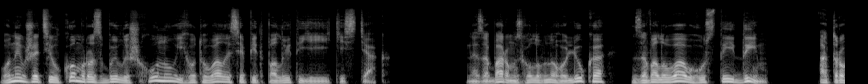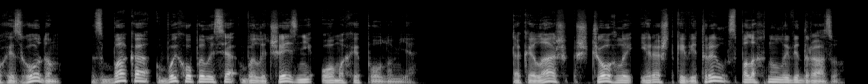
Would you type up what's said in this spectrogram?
Вони вже цілком розбили шхуну і готувалися підпалити її кістяк. Незабаром з головного люка завалував густий дим, а трохи згодом з бака вихопилися величезні омахи полум'я. Такелаж, щогли і рештки вітрил спалахнули відразу,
